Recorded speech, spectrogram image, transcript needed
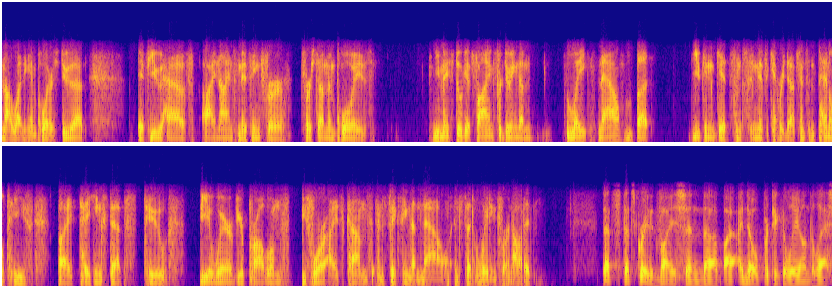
not letting employers do that. If you have I-9s missing for for some employees, you may still get fined for doing them late now, but you can get some significant reductions in penalties by taking steps to be aware of your problems before ICE comes and fixing them now instead of waiting for an audit. That's that's great advice, and uh, I, I, know particularly on the last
